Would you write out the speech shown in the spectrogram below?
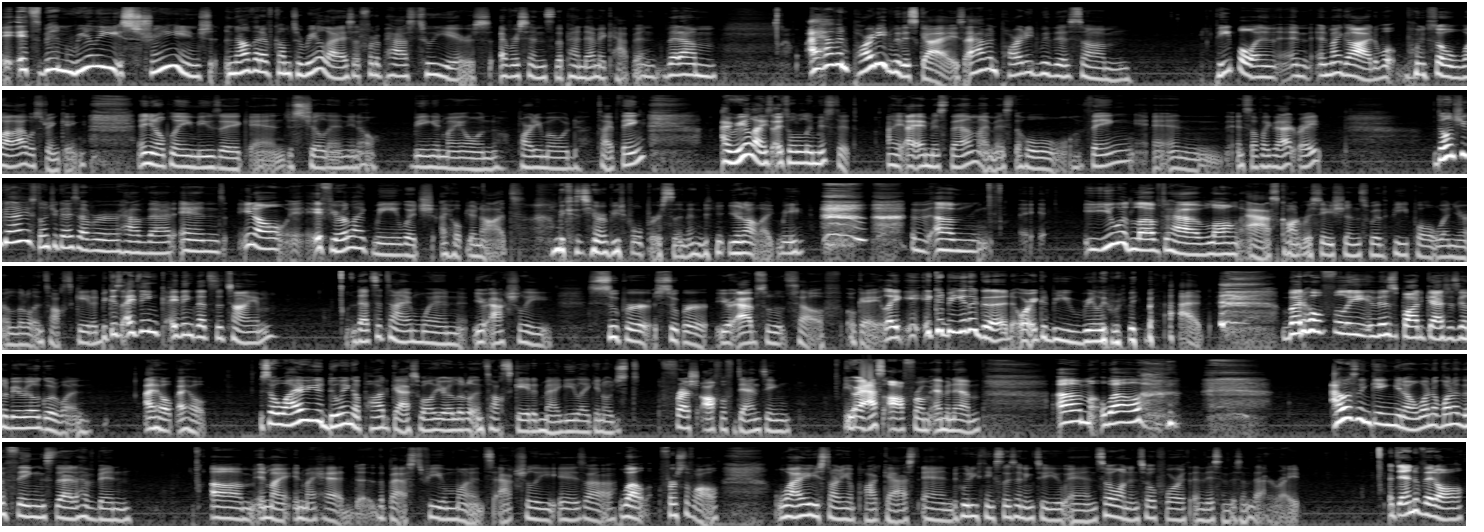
it's been really strange now that I've come to realize that for the past two years, ever since the pandemic happened, that um I haven't partied with these guys. I haven't partied with this um people. And and and my god well, so while i was drinking and you know playing music and just chilling you know being in my own party mode type thing i realized i totally missed it. I i, I missed them. I missed the whole thing and and stuff like that right don't you guys don't you guys ever have that? And you know if you're like me which i hope you're not because you're a beautiful person and you're not like me um you would love to have long ass conversations with people when you're a little intoxicated because i think i think that's the time that's the time when you're actually super super your absolute self okay? Like it, it could be either good or it could be really really bad but hopefully, this podcast is going to be a real good one. I hope, I hope. So, why are you doing a podcast while you're a little intoxicated, Maggie? Like, you know, just fresh off of dancing your ass off from Eminem. Um, well, I was thinking, you know, one of, one of the things that have been um in my in my head the past few months actually is uh well first of all why are you starting a podcast and who do you think's listening to you and so on and so forth and this and this and that right at the end of it all,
